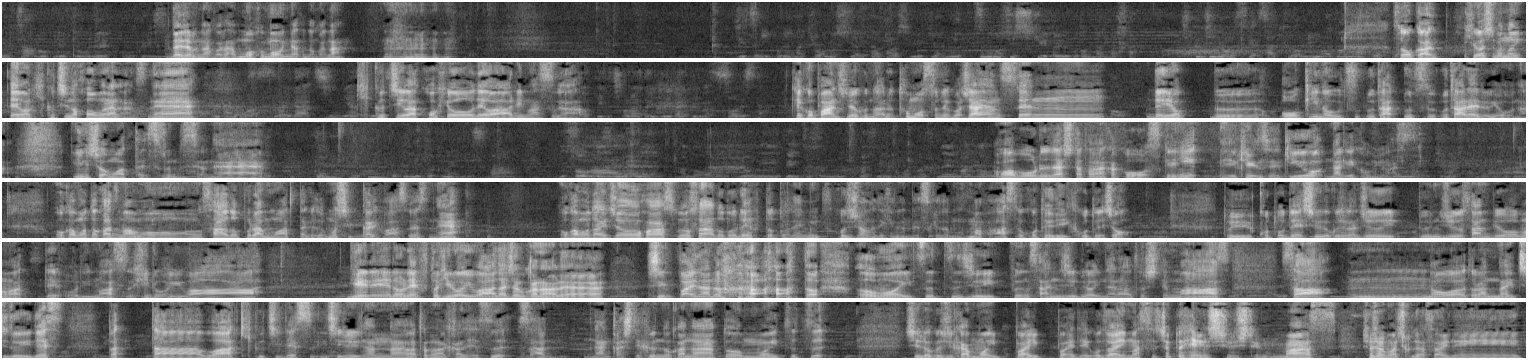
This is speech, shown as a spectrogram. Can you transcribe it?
大丈夫なのかな？もう不毛になったのかな？実にこれが今日の試合高橋由紀は6つ目の四死球ということになりました菊池涼介先ほど見事なそうか、広島の1点は菊池のホームランなんですね。菊池は小兵ではありますが、結構パンチ力のある。ともすれば、ジャイアンツ戦でよく大きいのを打つ、打た、打つ、打たれるような印象もあったりするんですよね。1点ビハインドという局面ですがそうですね、あの非常にベンチするの難しいと思いますね。まずはフォアボールで出した田中康介に、えー、牽制球を投げ込みます。岡本和真もサードプランもあったけども、しっかりファーストですね。岡本は一応ファースト、サードとレフトとね、3つポジションができるんですけども、まあファースト固定でいくことでしょう。ということで、収録時間11分13秒を回っております。広いわー。ゲレーロ、レフト広いわ。大丈夫かなあれ。心配なるわ。と思いつつ11分30秒になろうとしてます。さあ、うーん、ノーアウトランナー一塁です。バッターは菊池です。一塁ランナーは田中です。さあ、なんかしてくんのかなと思いつつ、収録時間もいっぱいいっぱいでございます。ちょっと編集してみます。少々お待ちくださいね。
